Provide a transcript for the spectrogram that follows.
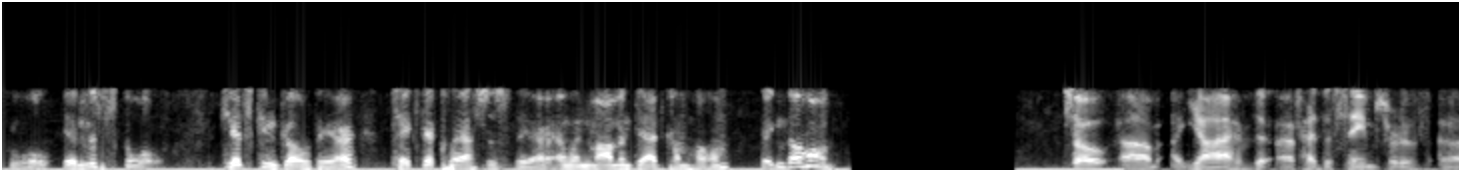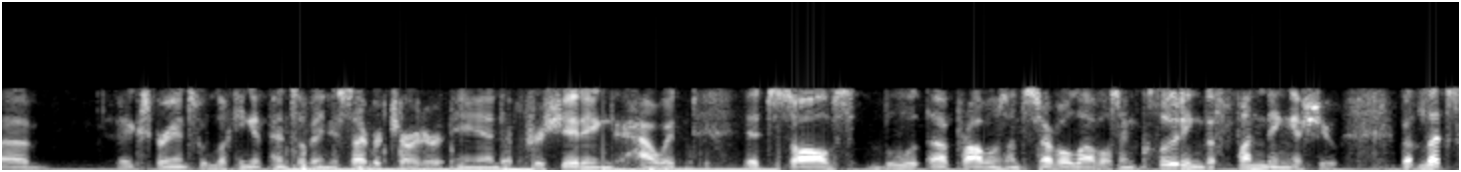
school in the school. Kids can go there, take their classes there, and when mom and dad come home, they can go home. So um, yeah, I have the, I've had the same sort of uh, experience with looking at Pennsylvania Cyber Charter and appreciating how it it solves uh, problems on several levels, including the funding issue. But let's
